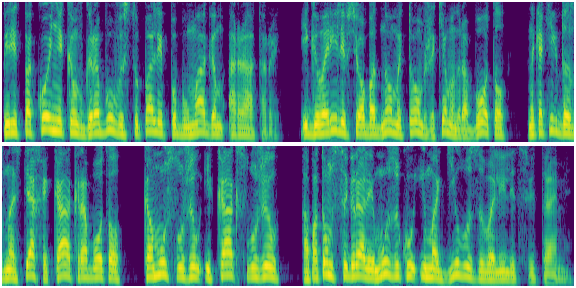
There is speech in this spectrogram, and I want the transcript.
Перед покойником в гробу выступали по бумагам ораторы и говорили все об одном и том же, кем он работал, на каких должностях и как работал, кому служил и как служил, а потом сыграли музыку и могилу завалили цветами.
